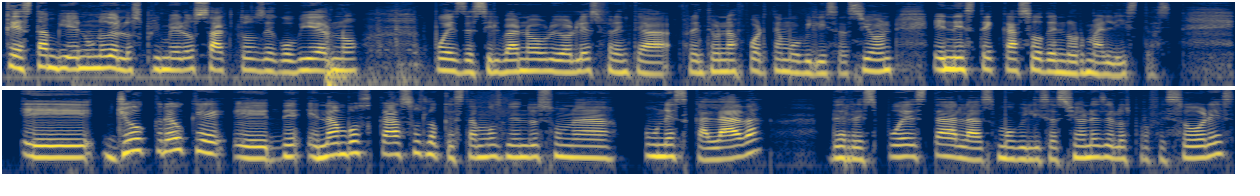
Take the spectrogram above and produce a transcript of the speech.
que es también uno de los primeros actos de gobierno pues de Silvano Aureoles frente a, frente a una fuerte movilización, en este caso de normalistas. Eh, yo creo que eh, en ambos casos lo que estamos viendo es una, una escalada de respuesta a las movilizaciones de los profesores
